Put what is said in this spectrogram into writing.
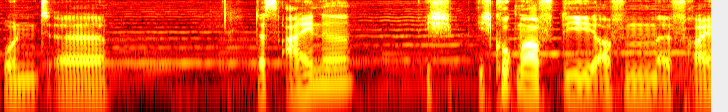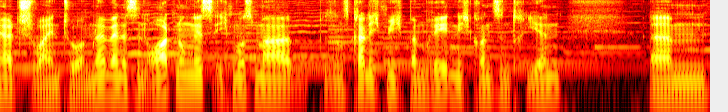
Und äh, das eine, ich, ich guck mal auf die auf dem äh, Freiheitsschweinturm, ne? Wenn es in Ordnung ist, ich muss mal, sonst kann ich mich beim Reden nicht konzentrieren. Ähm,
